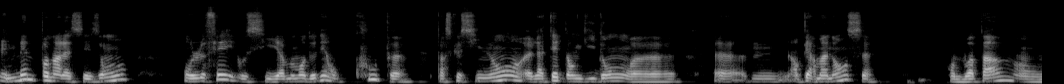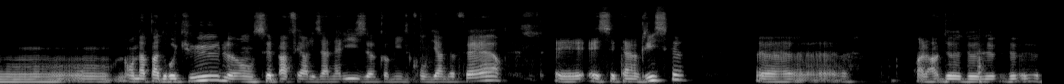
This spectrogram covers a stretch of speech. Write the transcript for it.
et même pendant la saison, on le fait aussi. À un moment donné, on coupe parce que sinon, la tête dans le guidon euh, euh, en permanence, on ne voit pas, on n'a pas de recul, on ne sait pas faire les analyses comme il convient de faire, et, c'est un risque euh, de,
